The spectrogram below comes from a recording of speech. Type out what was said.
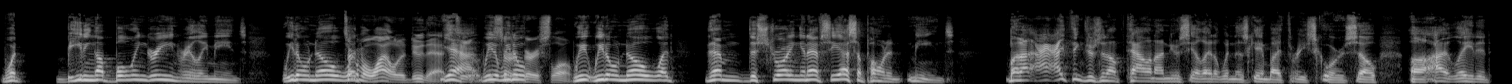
what beating up Bowling Green really means. We don't know It took what them a while to do that. yeah, too. we, we don't very slow. We we don't know what them destroying an FCS opponent means. But I, I think there's enough talent on UCLA to win this game by three scores. So uh, I elated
